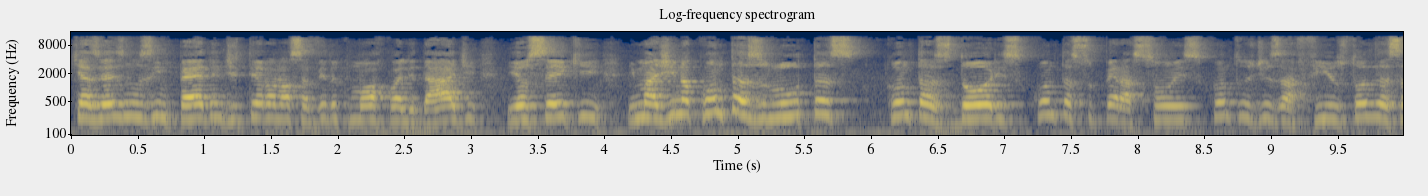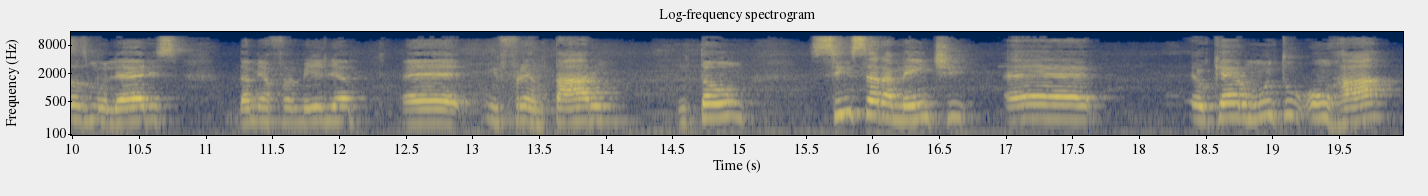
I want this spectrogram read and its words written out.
que às vezes nos impedem de ter a nossa vida com maior qualidade. E eu sei que imagina quantas lutas quantas dores, quantas superações, quantos desafios todas essas mulheres da minha família é, enfrentaram. Então, sinceramente, é, eu quero muito honrar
